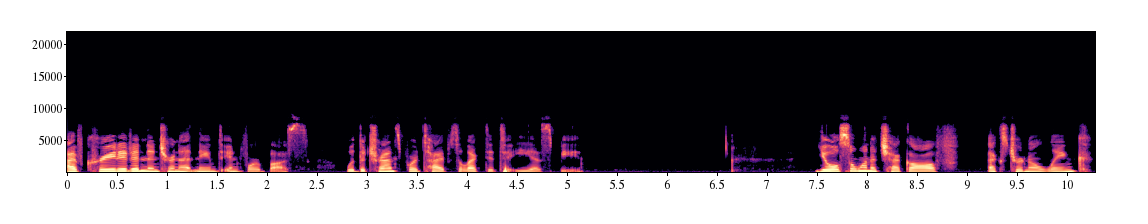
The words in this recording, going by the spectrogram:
I've created an intranet named Infor-Bus with the transport type selected to ESB. You also want to check off external link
